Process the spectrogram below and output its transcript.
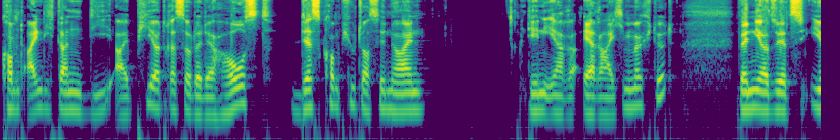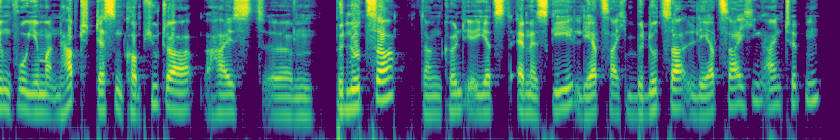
kommt eigentlich dann die IP-Adresse oder der Host des Computers hinein, den ihr erreichen möchtet. Wenn ihr also jetzt irgendwo jemanden habt, dessen Computer heißt ähm, Benutzer, dann könnt ihr jetzt MSG Leerzeichen Benutzer Leerzeichen eintippen.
